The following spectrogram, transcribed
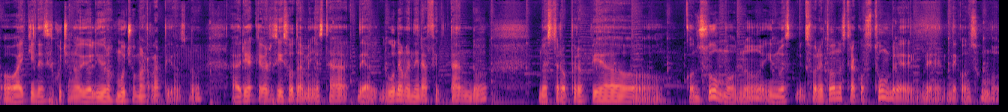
O hay quienes escuchan audiolibros mucho más rápidos, ¿no? Habría que ver si eso también está de alguna manera afectando nuestro propio consumo, ¿no? Y sobre todo nuestra costumbre de, consumo.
